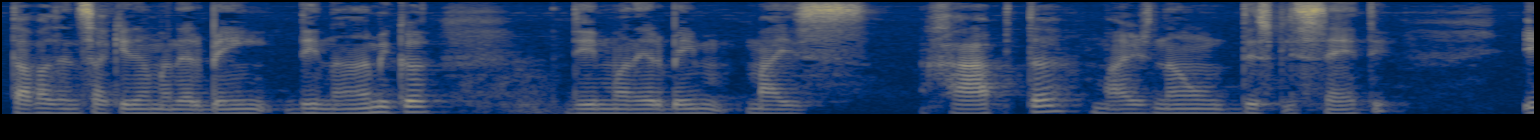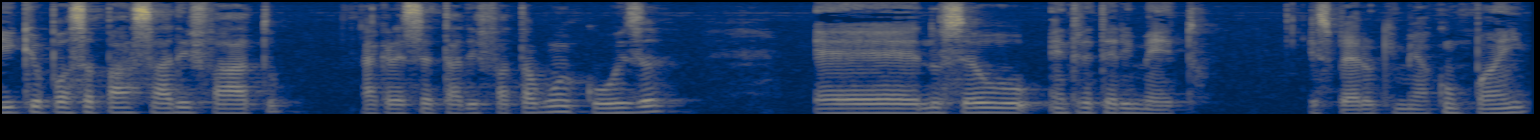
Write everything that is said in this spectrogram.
estar tá fazendo isso aqui de uma maneira bem dinâmica, de maneira bem mais rápida, mas não displicente, e que eu possa passar de fato, acrescentar de fato alguma coisa é, no seu entretenimento. Espero que me acompanhe.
